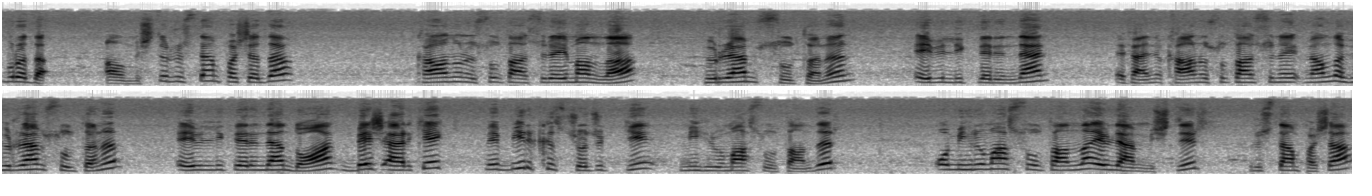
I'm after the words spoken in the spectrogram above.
burada almıştır. Rüstem Paşa da Kanuni Sultan Süleyman'la Hürrem Sultan'ın evliliklerinden efendim Kanuni Sultan Süleyman'la Hürrem Sultan'ın evliliklerinden doğan 5 erkek ve bir kız çocuk ki Mihrumah Sultan'dır. O Mihrumah Sultan'la evlenmiştir Rüstem Paşa.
